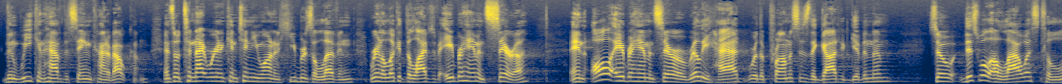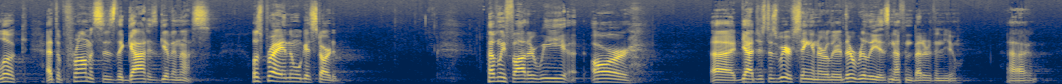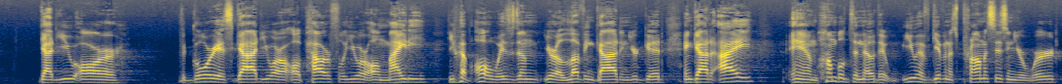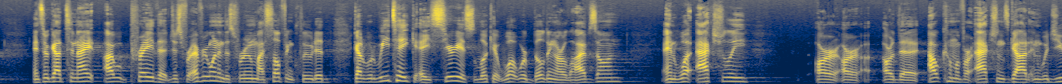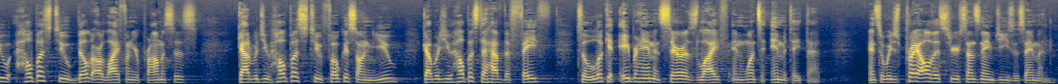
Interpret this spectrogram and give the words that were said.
then we can have the same kind of outcome. And so tonight we're going to continue on in Hebrews 11. We're going to look at the lives of Abraham and Sarah. And all Abraham and Sarah really had were the promises that God had given them. So this will allow us to look at the promises that God has given us. Let's pray and then we'll get started. Heavenly Father, we are, uh, God, just as we were singing earlier, there really is nothing better than you. Uh, God, you are the glorious God. You are all powerful. You are almighty. You have all wisdom. You're a loving God and you're good. And God, I am humbled to know that you have given us promises in your word. And so, God, tonight I would pray that just for everyone in this room, myself included, God, would we take a serious look at what we're building our lives on and what actually are, are, are the outcome of our actions, God? And would you help us to build our life on your promises? God, would you help us to focus on you? God, would you help us to have the faith to look at Abraham and Sarah's life and want to imitate that? And so we just pray all this through your son's name, Jesus. Amen.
